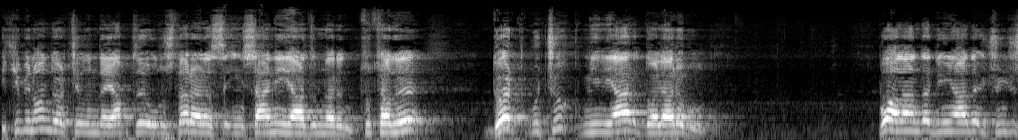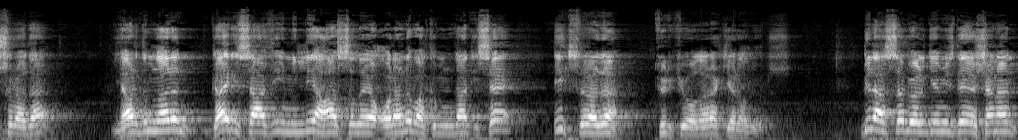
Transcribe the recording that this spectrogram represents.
2014 yılında yaptığı uluslararası insani yardımların tutalı 4,5 milyar doları buldu. Bu alanda dünyada üçüncü sırada, yardımların gayri safi milli hasılaya oranı bakımından ise ilk sırada Türkiye olarak yer alıyoruz. Bilhassa bölgemizde yaşanan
